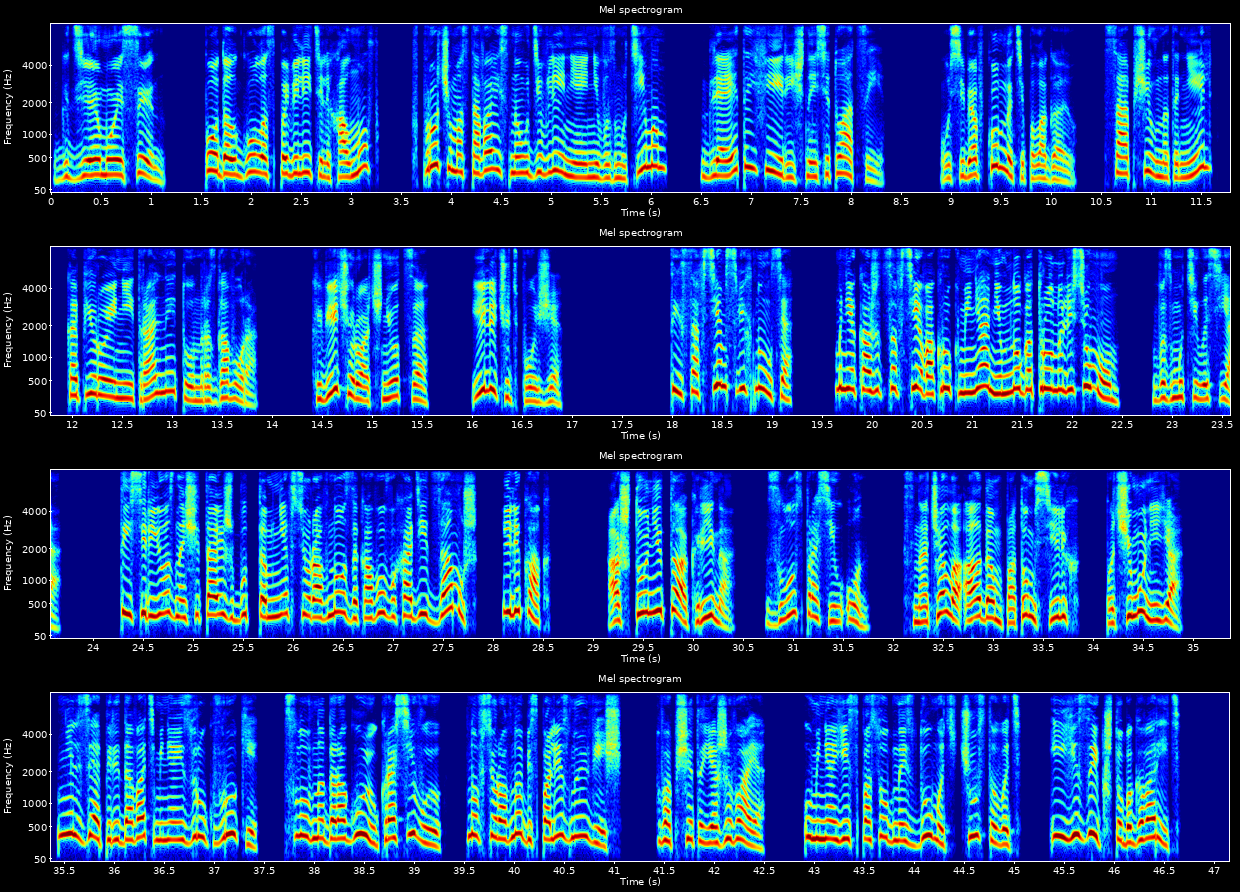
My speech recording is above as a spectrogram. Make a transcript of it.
«Где мой сын?» — подал голос повелитель холмов, впрочем, оставаясь на удивление невозмутимым для этой фееричной ситуации. «У себя в комнате, полагаю», — сообщил Натаниэль, копируя нейтральный тон разговора. «К вечеру очнется. Или чуть позже». «Ты совсем свихнулся? Мне кажется, все вокруг меня немного тронулись умом», — возмутилась я. «Ты серьезно считаешь, будто мне все равно, за кого выходить замуж? Или как?» «А что не так, Рина?» — зло спросил он. «Сначала Адам, потом Сильх. Почему не я?» «Нельзя передавать меня из рук в руки, словно дорогую, красивую, но все равно бесполезную вещь. Вообще-то я живая. У меня есть способность думать, чувствовать и язык, чтобы говорить.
